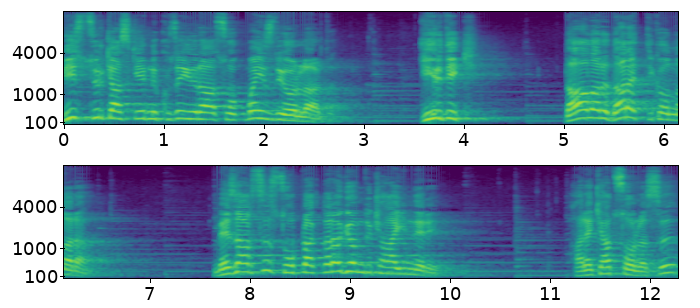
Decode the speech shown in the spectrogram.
Biz Türk askerini Kuzey Irak'a sokmayız diyorlardı. Girdik. Dağları dar ettik onlara. Mezarsız topraklara gömdük hainleri. Harekat sonrası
